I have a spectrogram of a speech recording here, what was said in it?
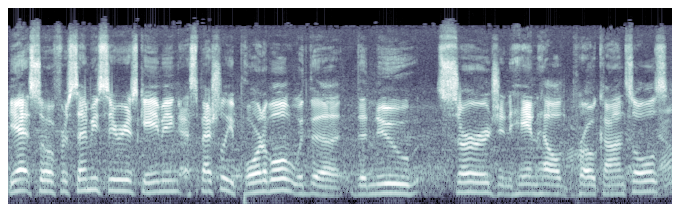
Yeah, so for semi-serious gaming, especially portable with the, the new Surge and handheld Pro consoles, Yeah.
